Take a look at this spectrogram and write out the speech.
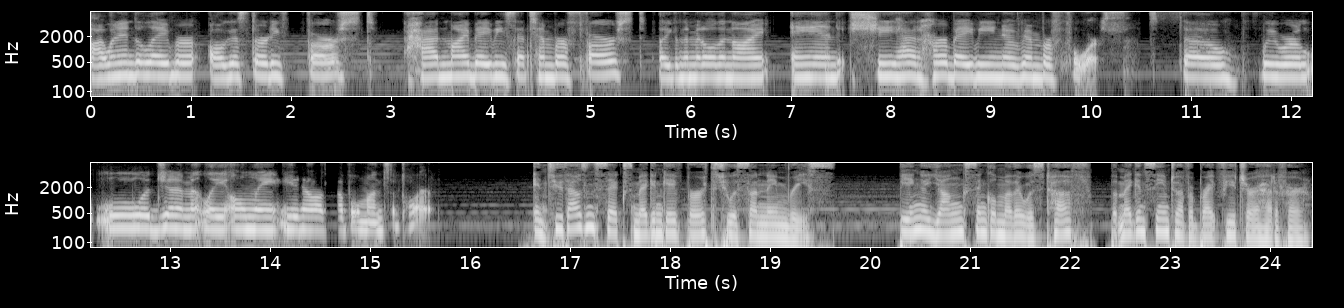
I went into labor August 31st, had my baby September 1st, like in the middle of the night, and she had her baby November 4th. So we were legitimately only, you know, a couple months apart. In 2006, Megan gave birth to a son named Reese. Being a young single mother was tough, but Megan seemed to have a bright future ahead of her.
